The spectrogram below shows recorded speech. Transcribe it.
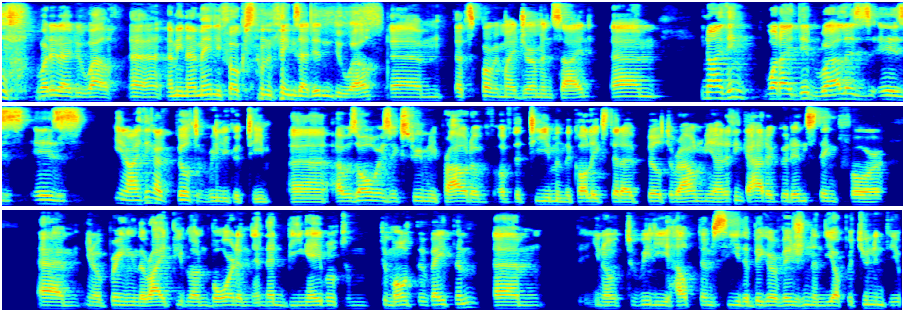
what did I do well? Uh, I mean, I mainly focused on the things I didn't do well. Um, that's probably my German side. Um, you know, I think what I did well is is is you know, I think I've built a really good team. Uh, I was always extremely proud of of the team and the colleagues that I've built around me. I think I had a good instinct for, um, you know, bringing the right people on board and, and then being able to to motivate them. Um, you know, to really help them see the bigger vision and the opportunity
